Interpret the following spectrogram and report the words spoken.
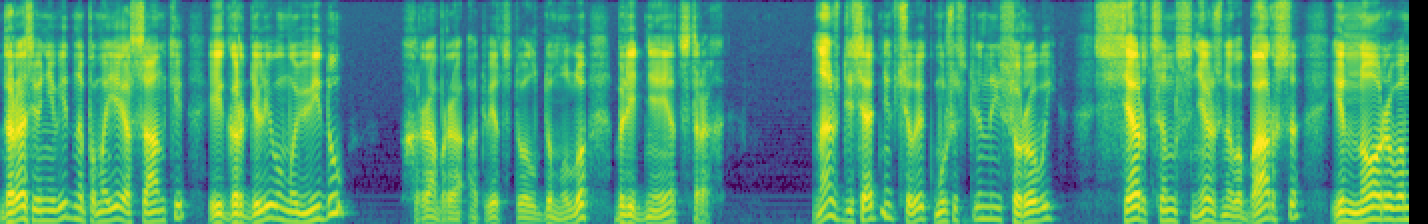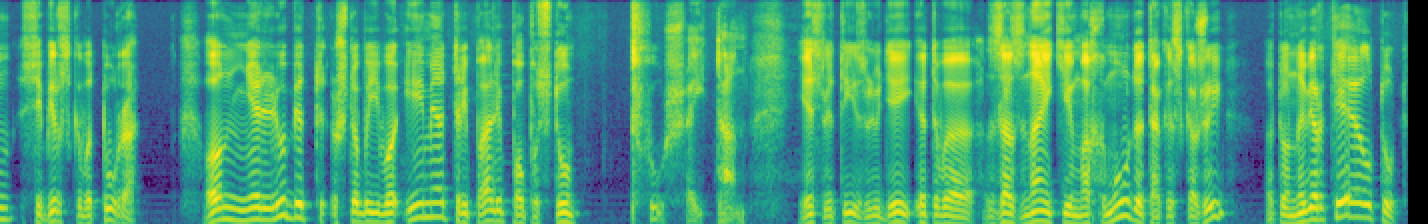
Да разве не видно по моей осанке и горделивому виду? Храбро ответствовал Думуло, бледнее от страха. Наш десятник — человек мужественный, суровый, с сердцем снежного барса и норовом сибирского тура. Он не любит, чтобы его имя трепали попусту. Тьфу, шайтан! Если ты из людей этого зазнайки Махмуда, так и скажи, а то навертел тут —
